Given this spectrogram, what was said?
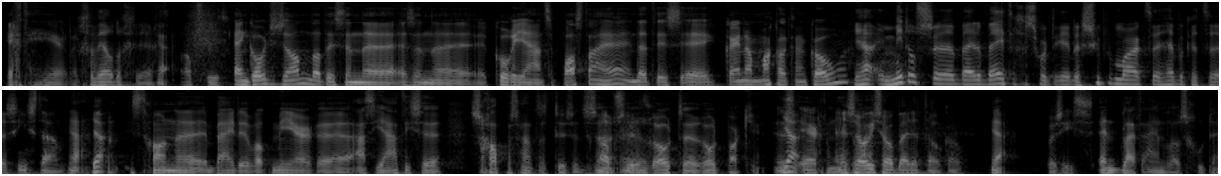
echt heerlijk. geweldig gerecht, Ja. absoluut. En gochujang, dat is een, is een Koreaanse pasta. Hè? En dat is, kan je daar makkelijk aan komen? Ja, inmiddels bij de beter gesorteerde supermarkten heb ik het zien staan. Ja. ja, Is het gewoon bij de wat meer Aziatische schappen staat er tussen. Het is een, Absoluut. een rood, rood pakje. Dat Ja, is erg de en sowieso bij de toko. Ja, precies. En het blijft eindeloos goed, hè?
